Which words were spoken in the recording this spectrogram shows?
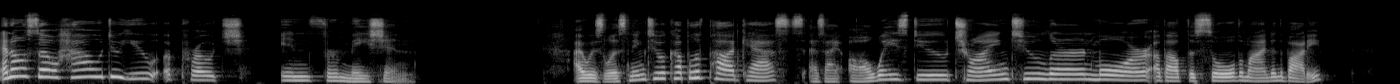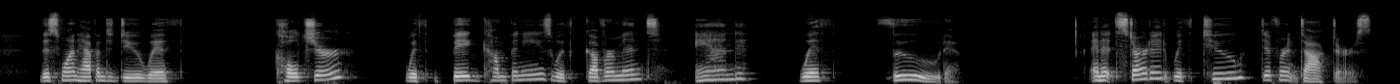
and also how do you approach information. I was listening to a couple of podcasts, as I always do, trying to learn more about the soul, the mind, and the body. This one happened to do with culture with big companies, with government, and with food. And it started with two different doctors.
